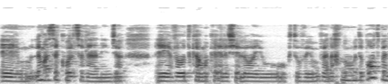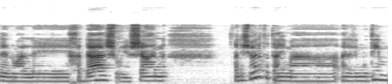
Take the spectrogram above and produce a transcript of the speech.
ולמעשה כל צבי הנינג'ה אה, ועוד כמה כאלה שלא היו כתובים ואנחנו מדברות בינינו על אה, חדש או ישן. אני שואלת אותה ה... על הלימודים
